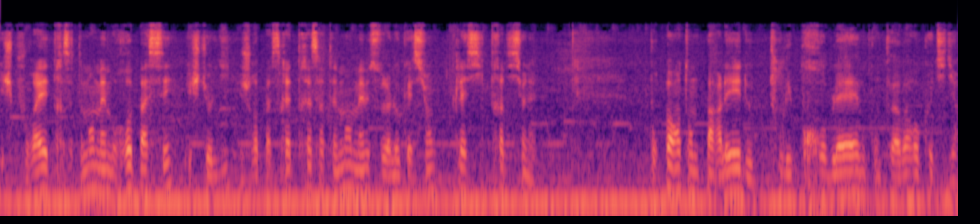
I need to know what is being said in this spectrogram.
Et je pourrais très certainement même repasser, et je te le dis, je repasserai très certainement même sur la location classique traditionnelle. Pour pas entendre parler de tous les problèmes qu'on peut avoir au quotidien.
